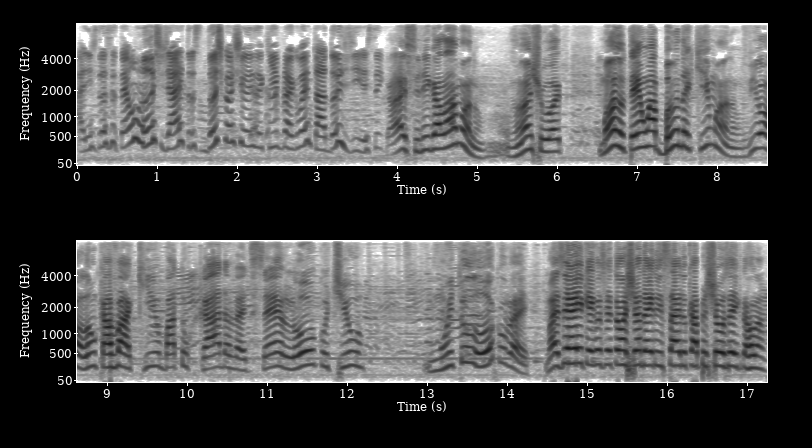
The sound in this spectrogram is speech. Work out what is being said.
A gente trouxe até um rancho já, e trouxe dois colchões aqui pra aguentar dois dias. Sem... Cara, se liga lá, mano. O rancho. é- Mano, tem uma banda aqui, mano. Violão, cavaquinho, batucada, velho. Cê é louco, tio. Muito louco, velho. Mas e aí, o que vocês estão achando aí do ensaio do Caprichoso aí que tá rolando?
